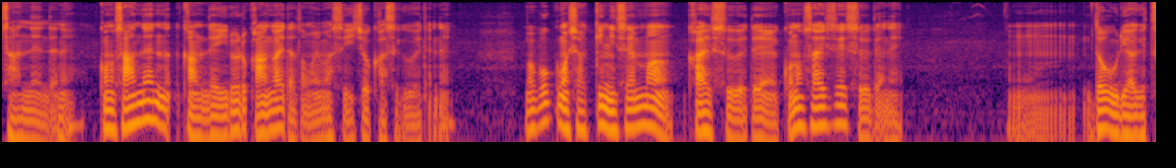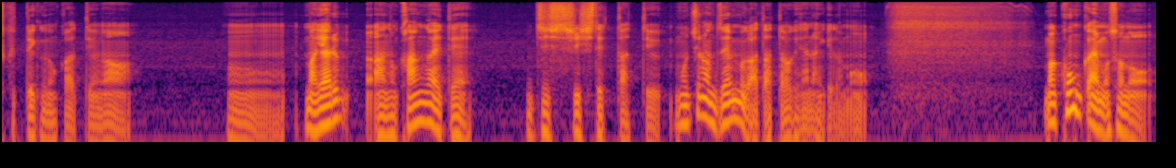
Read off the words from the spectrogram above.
3年でね。この3年間でいろいろ考えたと思います。1億稼ぐ上でね。まあ、僕も借金2000万返す上で、この再生数でね、うん、どう売り上げ作っていくのかっていうのは、うん、まあ、やる、あの、考えて実施していったっていう、もちろん全部が当たったわけじゃないけども、まあ、今回もその、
